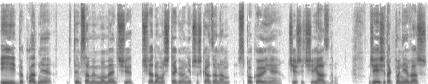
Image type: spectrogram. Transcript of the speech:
I dokładnie w tym samym momencie świadomość tego nie przeszkadza nam spokojnie cieszyć się jazdą. Dzieje się tak, ponieważ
